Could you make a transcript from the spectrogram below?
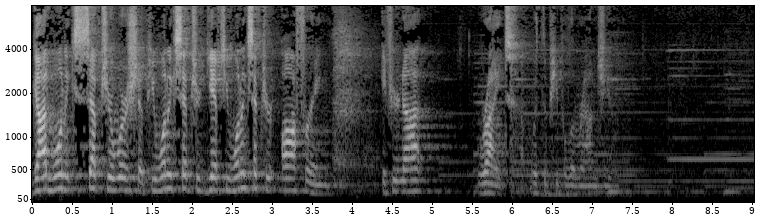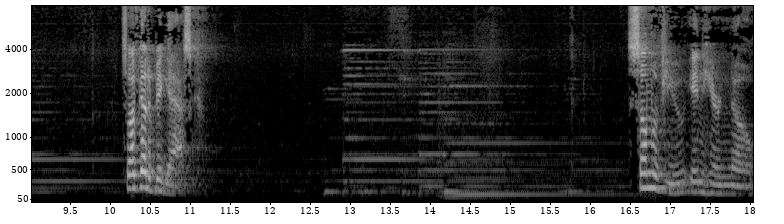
God won't accept your worship. He won't accept your gift. He won't accept your offering if you're not right with the people around you. So I've got a big ask. Some of you in here know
